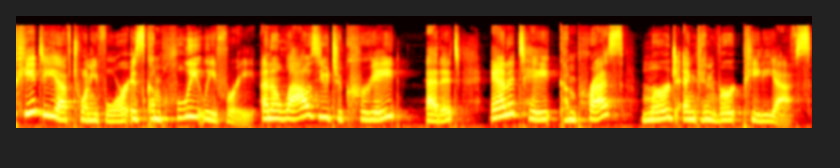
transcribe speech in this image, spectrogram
PDF24 is completely free and allows you to create, edit, annotate, compress, merge, and convert PDFs.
